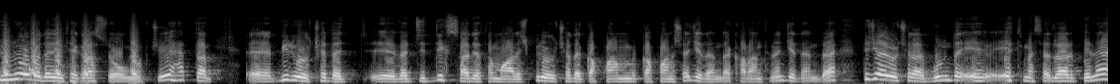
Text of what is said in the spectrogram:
Dünya o qədər inteqrasiya olunub ki, hətta bir ölkədə e, və ciddi iqtisadiyyata malik bir ölkədə qapan qapanışa gedəndə, karantinə gedəndə digər ölkələr bunu da etməsələr belə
